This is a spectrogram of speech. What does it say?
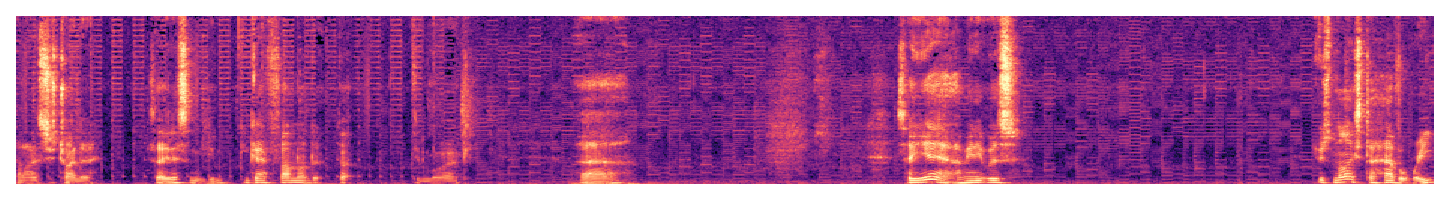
and I was just trying to say, listen, you can, you can have fun on it, but it didn't work. Uh, so yeah, I mean, it was it was nice to have a Wii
